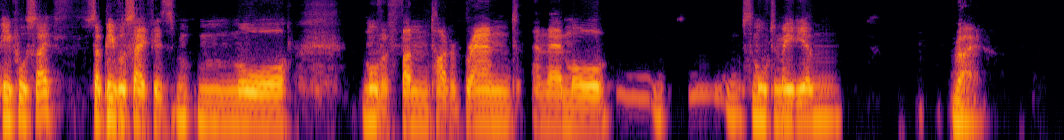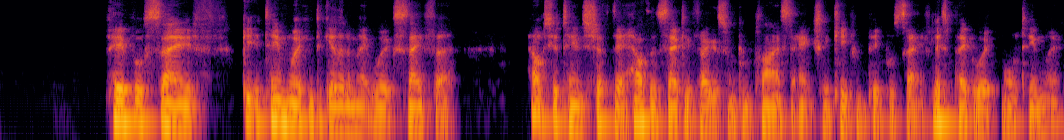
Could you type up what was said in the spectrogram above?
People safe. So people safe is more more of a fun type of brand, and they're more small to medium. Right. People safe. Get your team working together to make work safer. Helps your team shift their health and safety focus from compliance to actually keeping people safe. Less paperwork, more teamwork.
